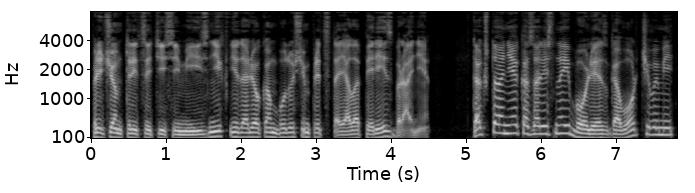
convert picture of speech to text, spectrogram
Причем 37 из них в недалеком будущем предстояло переизбрание. Так что они оказались наиболее сговорчивыми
